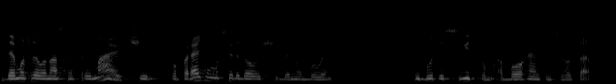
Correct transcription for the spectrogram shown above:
де, можливо, нас не приймають, чи в попередньому середовищі, де ми були, і бути свідком або агентом цього царства.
